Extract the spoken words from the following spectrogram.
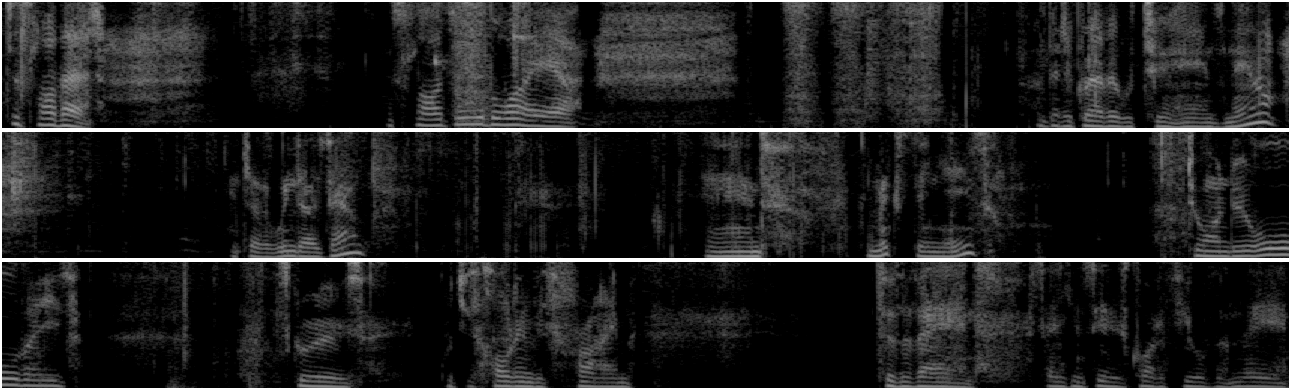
Just like that. It slides all the way out. I better grab it with two hands now. Okay, the window's out. And the next thing is to undo all these screws, which is holding this frame to the van. So you can see there's quite a few of them there.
